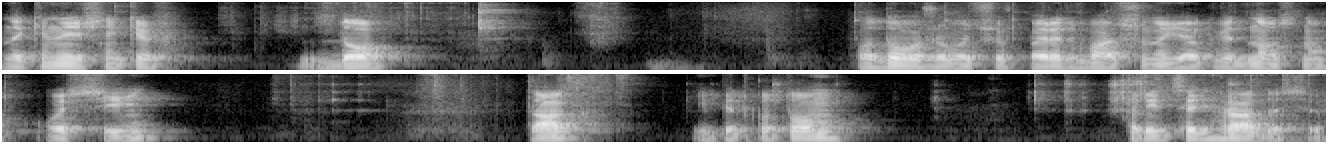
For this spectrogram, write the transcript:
накінечників до подовжувачів передбачено як відносно осі, так і під кутом 30 градусів,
